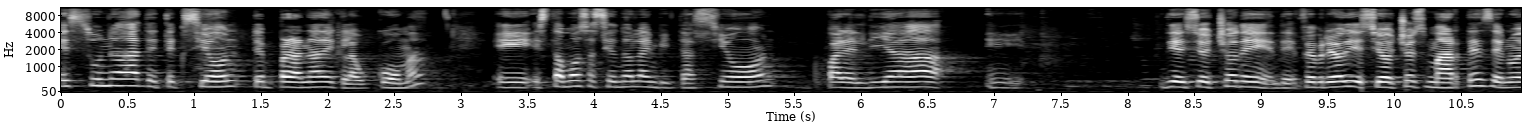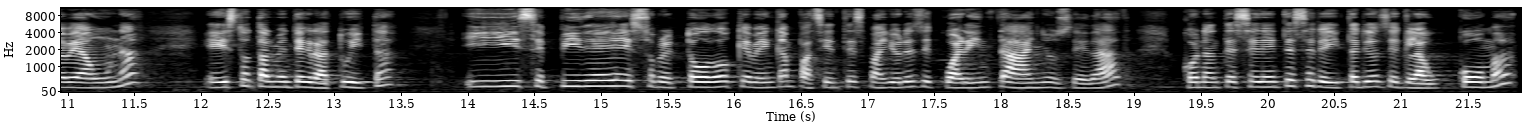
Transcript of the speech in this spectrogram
Es una detección temprana de glaucoma. Eh, estamos haciendo la invitación para el día 18 eh, de, febrero 18, es martes, de 9 a 1. Es totalmente gratuita y se pide sobre todo que vengan pacientes mayores de 40 años de edad con antecedentes hereditarios de glaucoma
